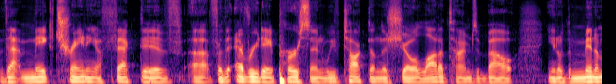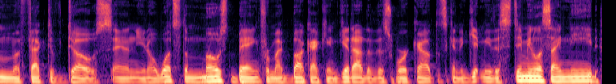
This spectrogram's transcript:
that make training effective uh, for the everyday person. We've talked on the show a lot of times about you know the minimum effective dose and you know what's the most bang for my buck I can get out of this workout that's going to get me the stimulus I need.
